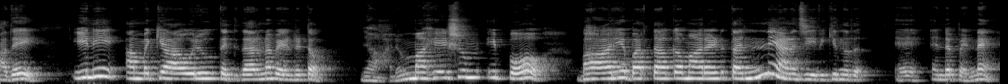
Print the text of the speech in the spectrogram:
അതെ. ഇനി അമ്മയ്ക്ക് ആ ഒരു തെറ്റിദ്ധാരണ വേണ്ടട്ടോ. ഞാനും മഹേഷും ഇപ്പോ ഭാര്യ ഭർത്താക്കന്മാരായിട്ട് തന്നെയാണ് ജീവിക്കുന്നത്. ഏ എന്റെ പെണ്ണെ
